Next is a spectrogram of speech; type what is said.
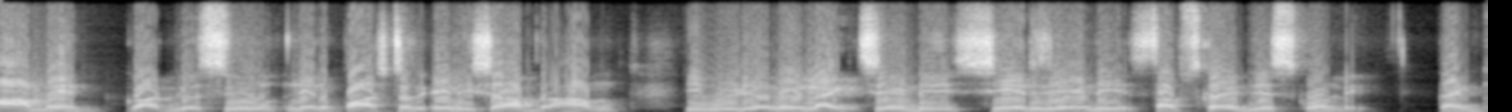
ఆమెన్. God bless you. నేను పాస్టర్ ఎలీషా అబ్రహాం. ఈ వీడియోని లైక్ చేయండి షేర్ చేయండి సబ్స్క్రైబ్ చేసుకోండి. Thank you.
